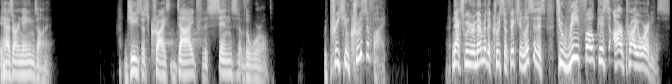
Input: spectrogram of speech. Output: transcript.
It has our names on it. Jesus Christ died for the sins of the world. We preach him crucified. Next, we remember the crucifixion. Listen to this to refocus our priorities.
